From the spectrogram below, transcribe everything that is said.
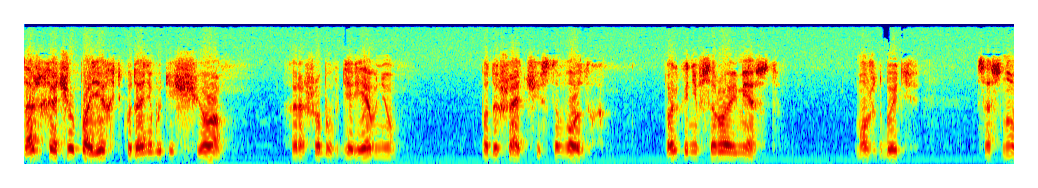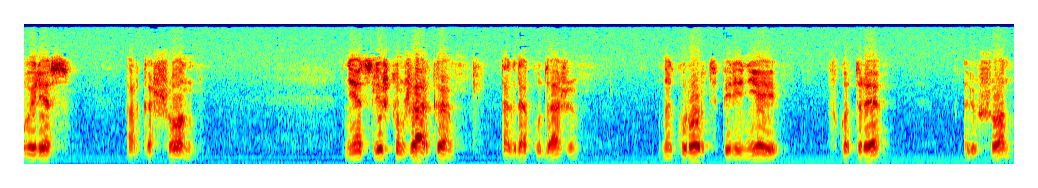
Даже хочу поехать куда-нибудь еще. Хорошо бы в деревню. Подышать чисто воздух. Только не в сырое место. Может быть, сосновый лес, Аркашон. Нет, слишком жарко. Тогда куда же? На курорт Пиренеи, в Котре, Люшон.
